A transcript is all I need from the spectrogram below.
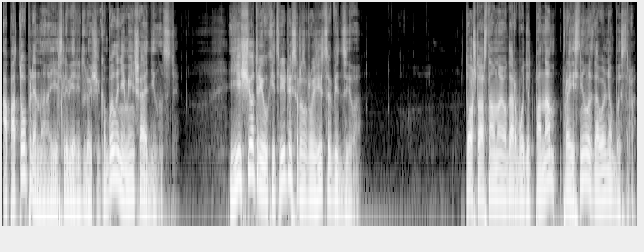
а потоплено, если верить летчикам, было не меньше 11. Еще три ухитрились разгрузиться в Бидзио. То, что основной удар будет по нам, прояснилось довольно быстро.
